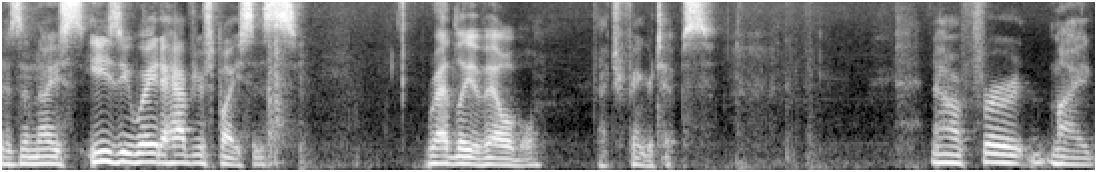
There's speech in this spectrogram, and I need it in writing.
is a nice, easy way to have your spices readily available at your fingertips. Now, for my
